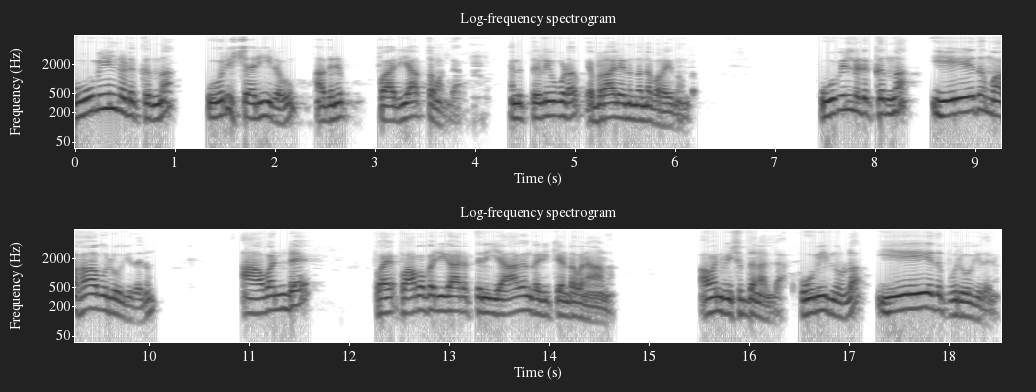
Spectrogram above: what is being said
ഭൂമിയിൽ നിന്നെടുക്കുന്ന ഒരു ശരീരവും അതിന് പര്യാപ്തമല്ല. അതിന് തെളിവ് കൂടെ എബ്രാലേനും തന്നെ പറയുന്നുണ്ട്. ഭൂമിയിൽ നിന്നെടുക്കുന്ന ഏത് മഹാപുരോഹിതനും അവന്റെ പാപപരിഹാരത്തിന് യാഗം കഴിക്കേണ്ടവനാണ്. അവൻ വിശുദ്ധനല്ല. ഭൂമിയിൽ നിന്നുള്ള ഏത് പുരോഹിതനും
